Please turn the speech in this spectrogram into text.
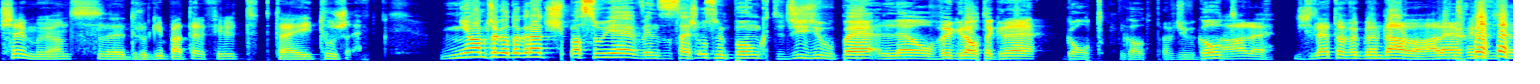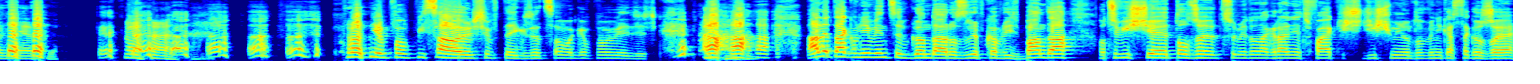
przejmując e, drugi Battlefield w tej turze. Nie mam czego dograć, pasuje, więc dostajesz ósmy punkt. GGWP, Leo wygrał tę grę. Goat, goat, prawdziwy goat. Ale źle to wyglądało, ale jakoś wyciągnięte. To nie popisałem się w tej grze, co mogę powiedzieć. Ale tak mniej więcej wygląda rozgrywka w Lisbanda. Oczywiście to, że w sumie to nagranie trwa jakieś 30 minut, to wynika z tego, że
